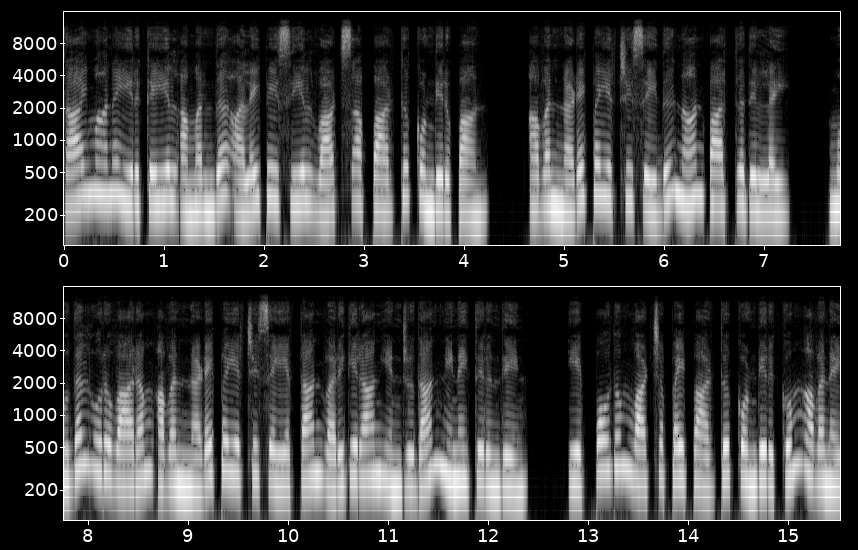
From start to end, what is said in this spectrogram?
சாய்மான இருக்கையில் அமர்ந்து அலைபேசியில் வாட்ஸ்அப் பார்த்து கொண்டிருப்பான். அவன் நடைப்பயிற்சி செய்து நான் பார்த்ததில்லை. முதல் ஒரு வாரம் அவன் நடைப்பயிற்சி செய்யத்தான் வருகிறான் என்றுதான் நினைத்திருந்தேன். எப்போதும் வாட்ஸ்அப்பை பார்த்து கொண்டிருக்கும் அவனை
